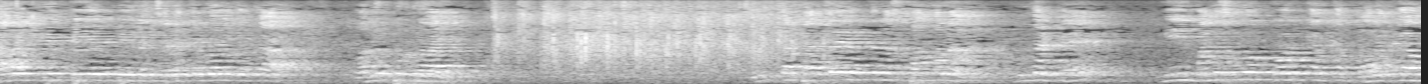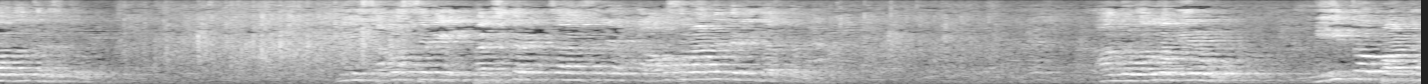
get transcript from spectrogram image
ఆర్ఎంపీ పిఎంపీల చరిత్రలో యొక్క మలుపు రాయి. ఇంత ఉందంటే మీ మనసులో కోరిక ఎంత బలంగా ఉందో తెలుస్తుంది. ఈ సమస్యని పరిష్కరించాల్సిన యొక్క అవసరాన్ని తెలియజేస్తుంది. అందువల్ల మీరు మీతో పాటు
